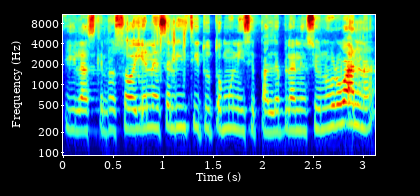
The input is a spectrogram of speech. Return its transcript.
y las que nos oyen es el Instituto Municipal de Planeación Urbana,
